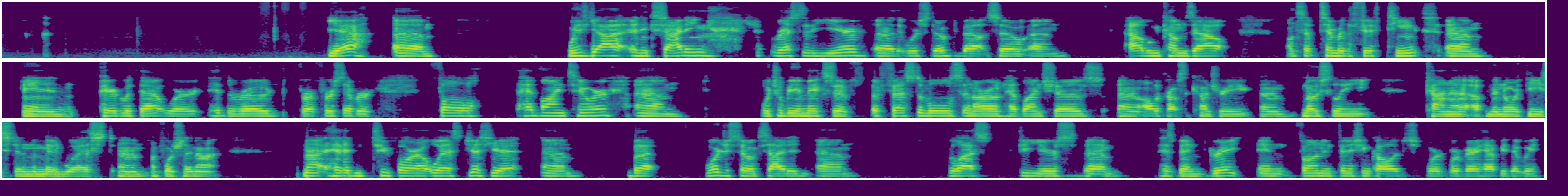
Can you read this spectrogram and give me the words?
Yeah, um, we've got an exciting rest of the year uh, that we're stoked about. So, um, album comes out on September the fifteenth, um, and paired with that, we're hit the road for our first ever fall headline tour, um, which will be a mix of, of, festivals and our own headline shows uh, all across the country, um, mostly kind of up in the Northeast and the Midwest. Um, unfortunately, not not heading too far out west just yet, um, but we're just so excited. Um, the last few years, um, has been great and fun and finishing college. We're, we're very happy that we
